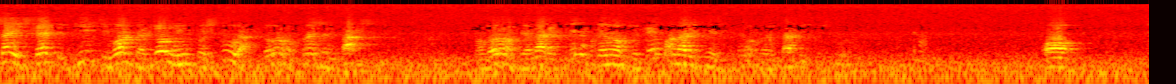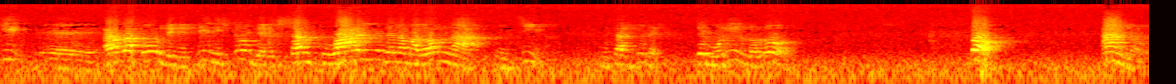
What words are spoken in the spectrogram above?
6, 7, 10 volte al giorno in questura, dovevano presentarsi, non dovevano più andare in chiesa perché non avevano più tempo andare in chiesa, dovevano presentarsi in questura. O chi eh, ha dato ordine di distruggere il santuario della Madonna in Cina, in demolirlo loro. Dopo hanno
